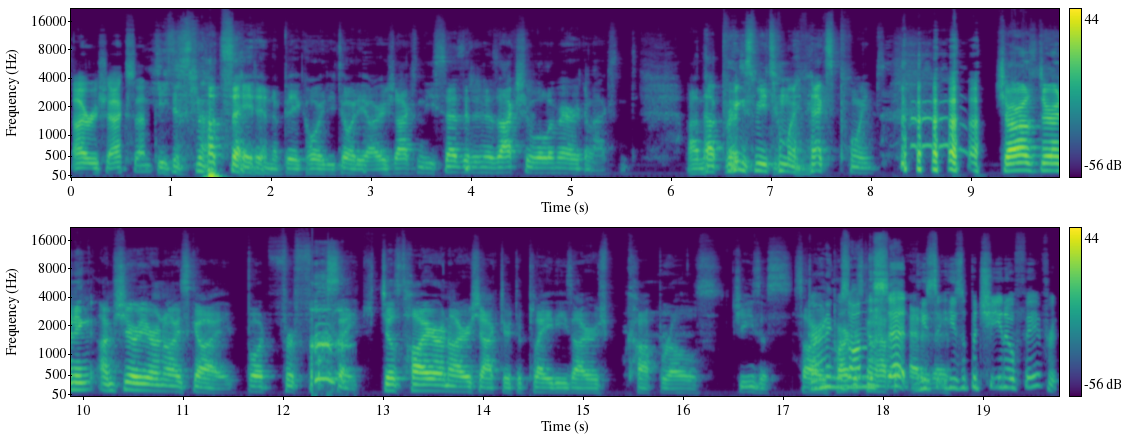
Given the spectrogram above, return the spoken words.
Irish accent? He does not say it in a big hoity toity Irish accent. He says it in his actual American accent. And that brings me to my next point. Charles Durning, I'm sure you're a nice guy, but for fuck's sake, just hire an Irish actor to play these Irish cop roles. Jesus. Sorry, Durning was Parker's on the gonna have set. He's he's a Pacino favorite.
